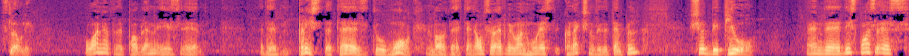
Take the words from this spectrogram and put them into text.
slowly. One of the problem is uh, the priest that has to work about that, and also everyone who has connection with the temple should be pure. And uh, this process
